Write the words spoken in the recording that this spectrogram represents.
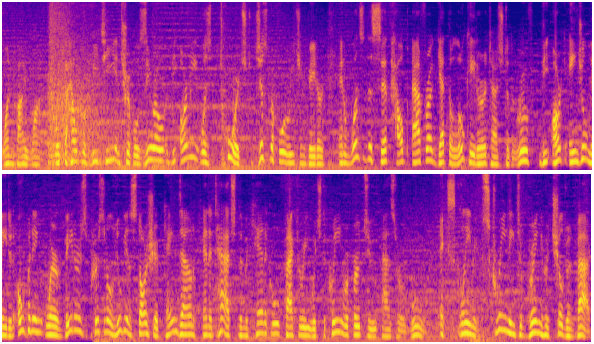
one by one. With the help of BT and Triple Zero, the army was torched just before reaching Vader, and once the Sith helped Aphra get the locator attached to the roof, the Ark Angel made an opening where Vader's personal Nubian starship came down and attached the mechanical factory which the Queen referred to as her womb exclaiming, screaming to bring her children back,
